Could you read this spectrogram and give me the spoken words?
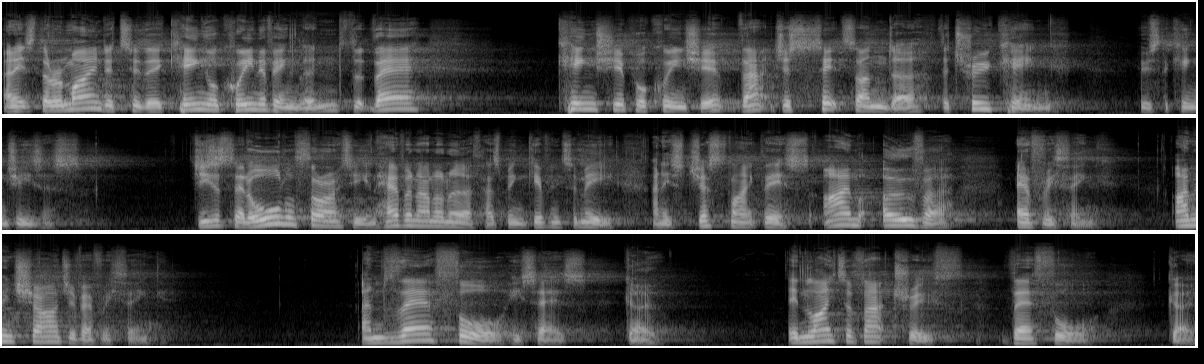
And it's the reminder to the King or Queen of England that their kingship or queenship, that just sits under the true King, who's the King Jesus. Jesus said, All authority in heaven and on earth has been given to me. And it's just like this I'm over everything, I'm in charge of everything. And therefore, he says, go. In light of that truth, therefore, go.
